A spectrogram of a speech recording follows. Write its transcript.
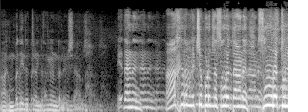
ആ ഒമ്പത് ഇരുപത്തിരണ്ട്. സമയമുണ്ടല്ലോ അല്ലാ. ഏതാണ്? ആഹ്റം രക്ഷപ്പെടുന്ന സൂറത്താണ്. സൂറത്തുൽ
